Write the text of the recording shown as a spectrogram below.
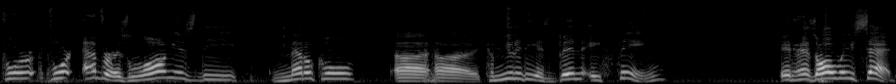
for forever, as long as the medical uh, uh, community has been a thing, it has always said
